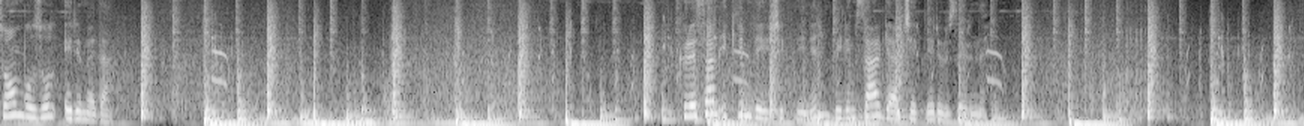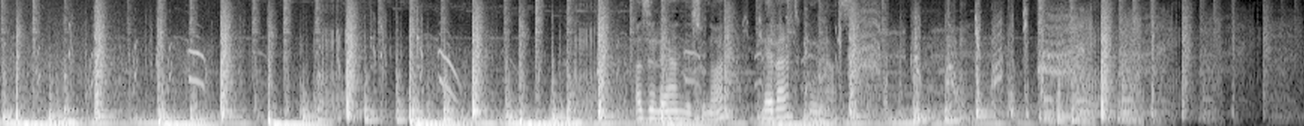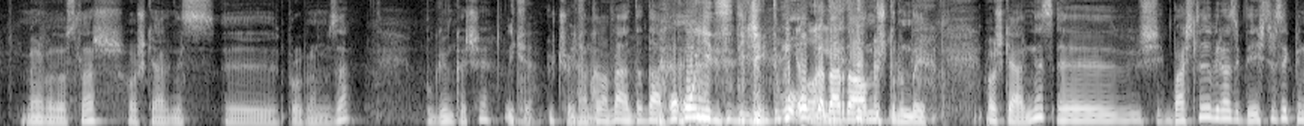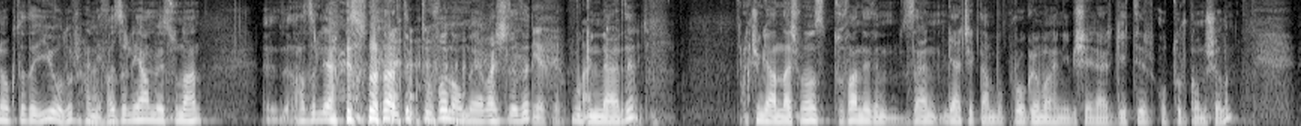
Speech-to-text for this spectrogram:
Son buzul erimeden. Küresel iklim değişikliğinin bilimsel gerçekleri üzerine. Hazırlayan ve sunan Levent Kurnaz. Merhaba dostlar, hoş geldiniz e, programımıza. Bugün kaçı? Üçü. Üçü. Üç ha, Mart. tamam ben de daha 17'si diyecektim. O, o 17. kadar dağılmış durumdayım. Hoş geldiniz. Ee, başlığı birazcık değiştirsek bir noktada iyi olur. Hani hazırlayan ve sunan e, hazırlayan ve sunan artık tufan olmaya başladı. Yok, yok, Bugünlerde. Çünkü anlaşmamız Tufan dedim sen gerçekten bu programı hani bir şeyler getir otur konuşalım.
